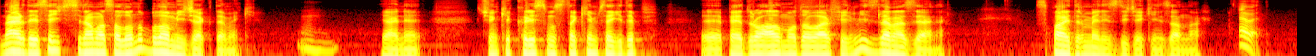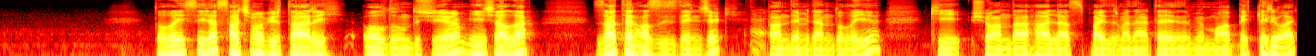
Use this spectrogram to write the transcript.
neredeyse hiç sinema salonu bulamayacak demek. Yani çünkü Christmas'ta kimse gidip e, Pedro Almodovar filmi izlemez yani. Spider-Man izleyecek insanlar. Evet. Dolayısıyla saçma bir tarih olduğunu düşünüyorum. İnşallah zaten az izlenecek Evet. pandemiden dolayı ki şu anda hala Spider-Man ertelenir mi muhabbetleri var.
